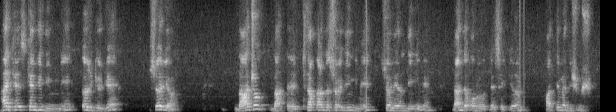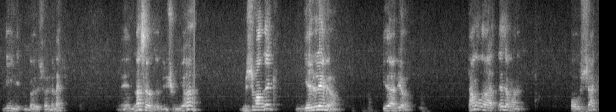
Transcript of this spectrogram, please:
herkes kendi dinini özgürce söylüyor. Daha çok da, e, kitaplarda söylediğim gibi, söylendiği gibi ben de onu destekliyorum. Haddime düşmüş değil böyle söylemek. E, nasıl düşünüyor? Müslümanlık gerilemiyor. ilerliyor. Tam olarak ne zaman oluşacak?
